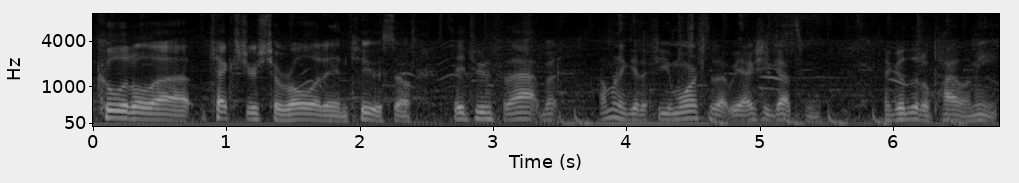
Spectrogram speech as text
cool little uh, textures to roll it in too. So stay tuned for that. But I'm gonna get a few more so that we actually got some, a good little pile of meat.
